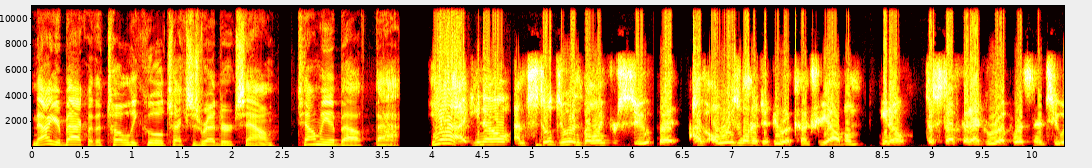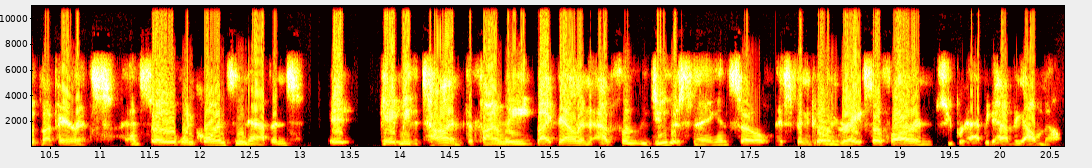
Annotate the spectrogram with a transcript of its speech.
Now you're back with a totally cool Texas Red Dirt sound. Tell me about that. Yeah, you know, I'm still doing Bowling for Soup, but I've always wanted to do a country album. You know, the stuff that I grew up listening to with my parents. And so when quarantine happened, it gave me the time to finally bite down and absolutely do this thing. And so it's been going great so far and super happy to have the album out.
